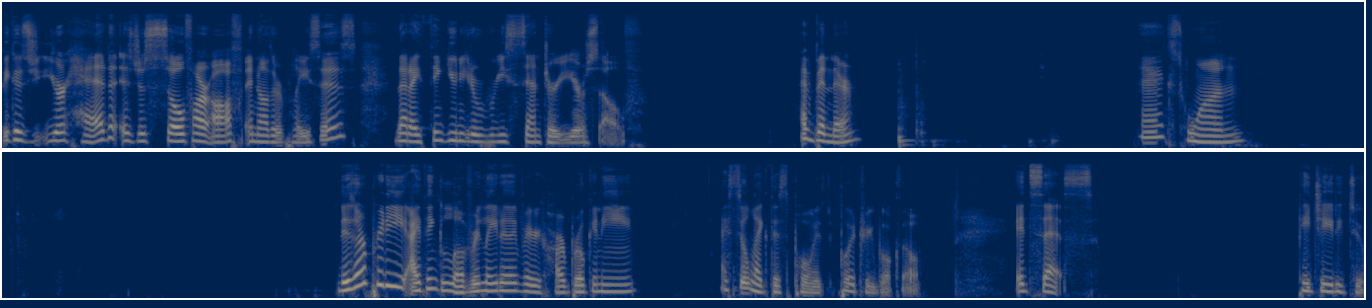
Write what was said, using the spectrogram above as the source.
because your head is just so far off in other places that I think you need to recenter yourself. I've been there. Next one. These are pretty, I think, love related, very heartbroken. I still like this poet, poetry book though. It says, page 82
